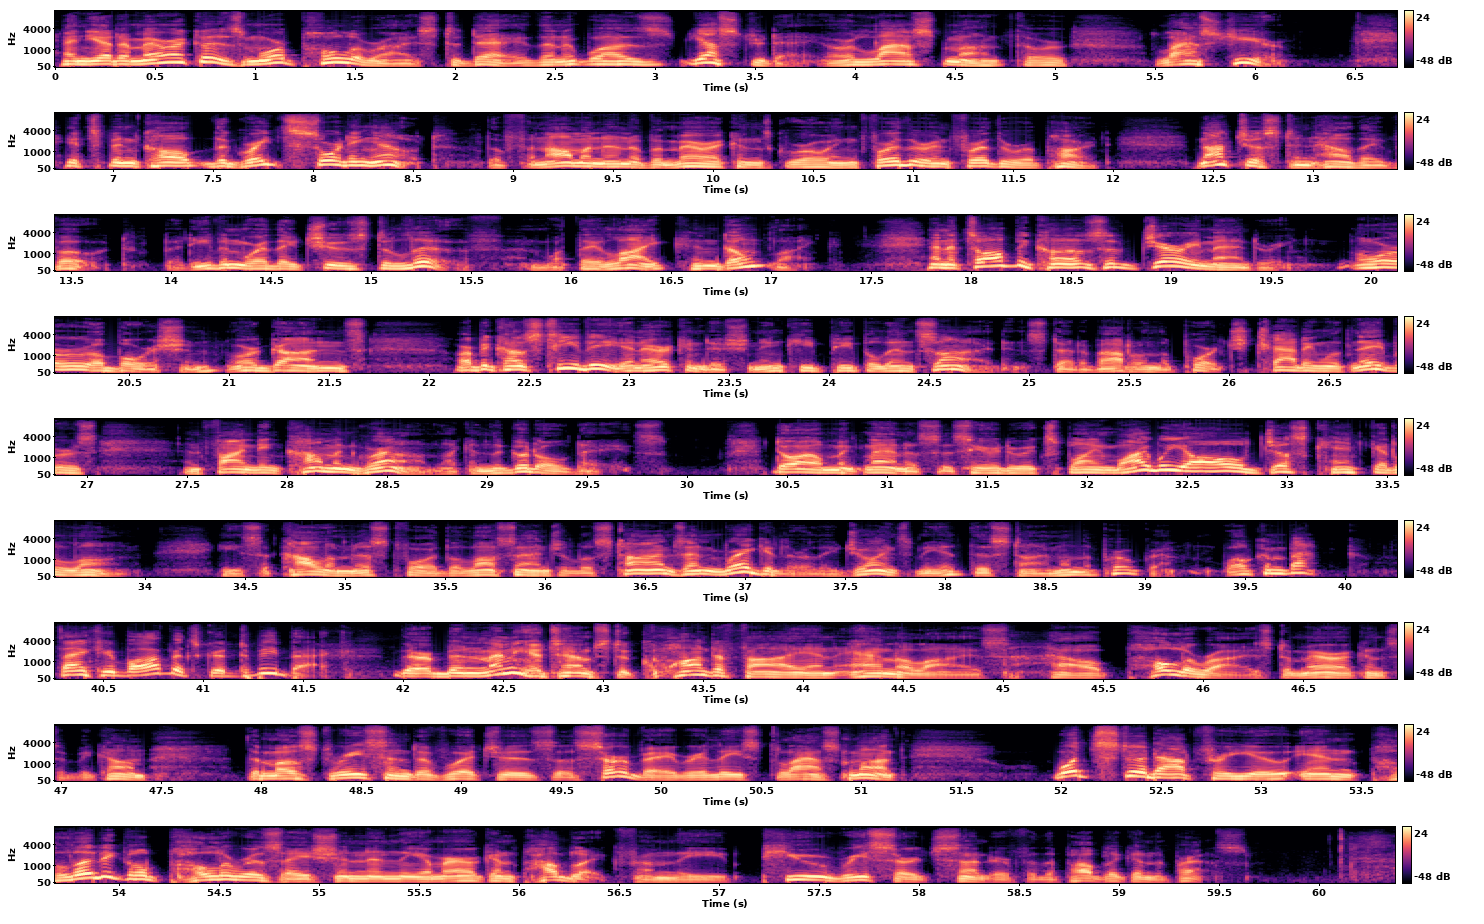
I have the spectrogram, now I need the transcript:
And yet, America is more polarized today than it was yesterday, or last month, or last year. It's been called the Great Sorting Out, the phenomenon of Americans growing further and further apart, not just in how they vote, but even where they choose to live and what they like and don't like. And it's all because of gerrymandering, or abortion, or guns, or because TV and air conditioning keep people inside instead of out on the porch chatting with neighbors and finding common ground like in the good old days. Doyle McManus is here to explain why we all just can't get along He's a columnist for the Los Angeles Times and regularly joins me at this time on the program. Welcome back. Thank you, Bob. It's good to be back. There have been many attempts to quantify and analyze how polarized Americans have become, the most recent of which is a survey released last month. What stood out for you in political polarization in the American public from the Pew Research Center for the Public and the Press?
